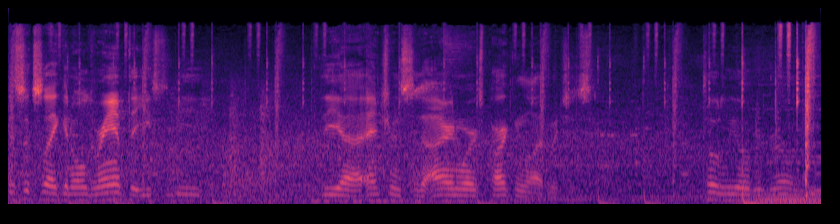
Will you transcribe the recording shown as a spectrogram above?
This looks like an old ramp that used to be the uh, entrance to the Ironworks parking lot, which is totally overgrown.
